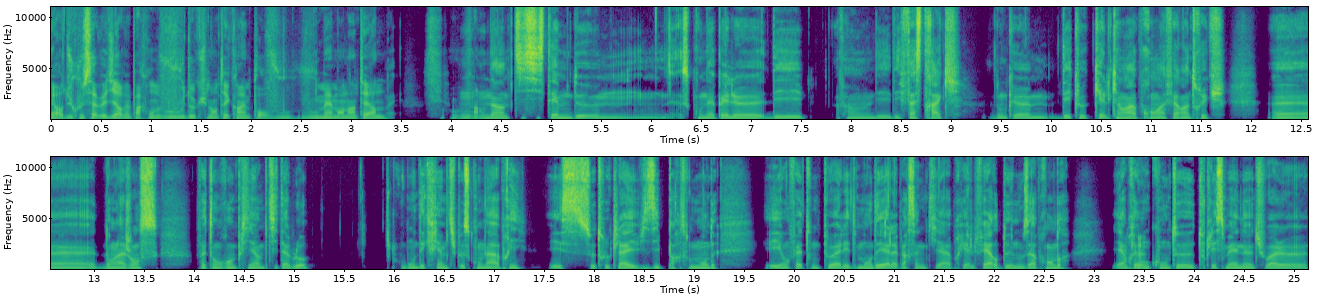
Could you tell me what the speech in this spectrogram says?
Et alors, du coup, ça veut dire, mais par contre, vous, vous documentez quand même pour vous, vous-même en interne? Ouais. Ou, on, a un petit système de hum, ce qu'on appelle des, enfin, des, des fast tracks. Donc, euh, dès que quelqu'un apprend à faire un truc euh, dans l'agence, en fait, on remplit un petit tableau où on décrit un petit peu ce qu'on a appris. Et ce truc-là est visible par tout le monde. Et en fait, on peut aller demander à la personne qui a appris à le faire de nous apprendre. Et après, on compte euh, toutes les semaines, tu vois, le-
